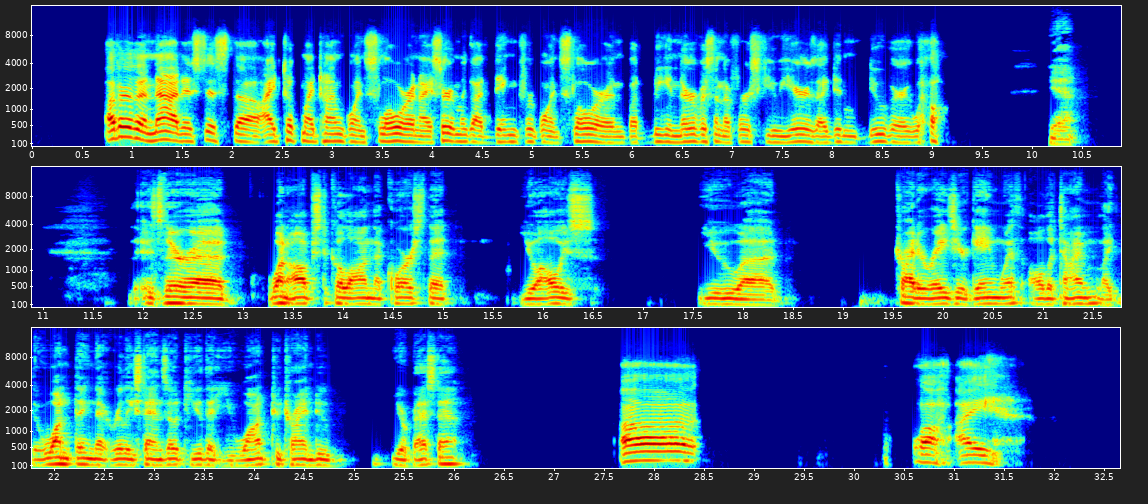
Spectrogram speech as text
other than that, it's just uh, I took my time going slower, and I certainly got dinged for going slower. And but being nervous in the first few years, I didn't do very well. Yeah. Is there uh, one obstacle on the course that you always you uh, try to raise your game with all the time? Like the one thing that really stands out to you that you want to try and do your best at? Uh, well, I,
